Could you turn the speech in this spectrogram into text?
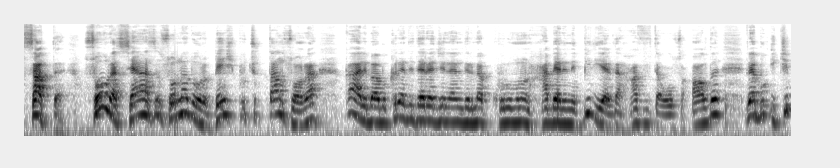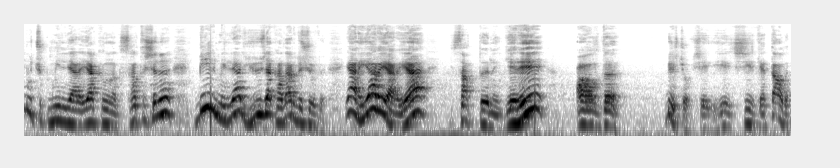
sattı. Sonra seansın sonuna doğru 5.5'tan sonra galiba bu kredi derecelendirme kurumunun haberini bir yerden hafif de olsa aldı ve bu 2.5 milyara yakınlık satışını 1 milyar 100'e kadar düşürdü. Yani yarı yarıya sattığını geri aldı. Birçok şey şirkette aldı.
